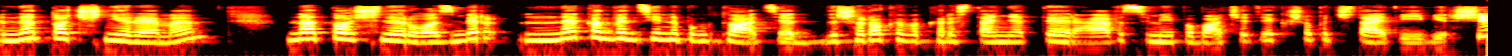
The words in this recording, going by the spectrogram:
неточні рими, неточний розмір, неконвенційна пунктуація, широке використання тире, ви самі побачите, якщо почитаєте її вірші.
